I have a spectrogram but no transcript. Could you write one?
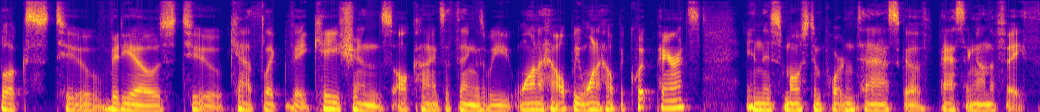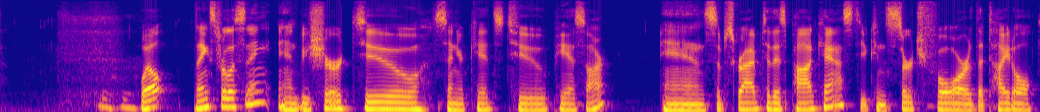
books to videos to Catholic vacations, all kinds of things. We want to help. We want to help equip parents in this most important task of passing on the faith. Mm-hmm. Well, thanks for listening, and be sure to send your kids to PSR and subscribe to this podcast. You can search for the title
